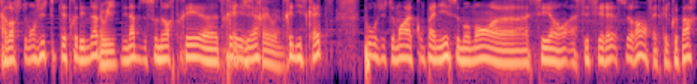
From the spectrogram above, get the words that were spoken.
avoir justement juste peut-être des nappes, Oui. des nappes sonores très euh, très, Très légères discret, ouais. très discrète pour justement accompagner ce moment euh, assez assez serré- serein en fait quelque part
